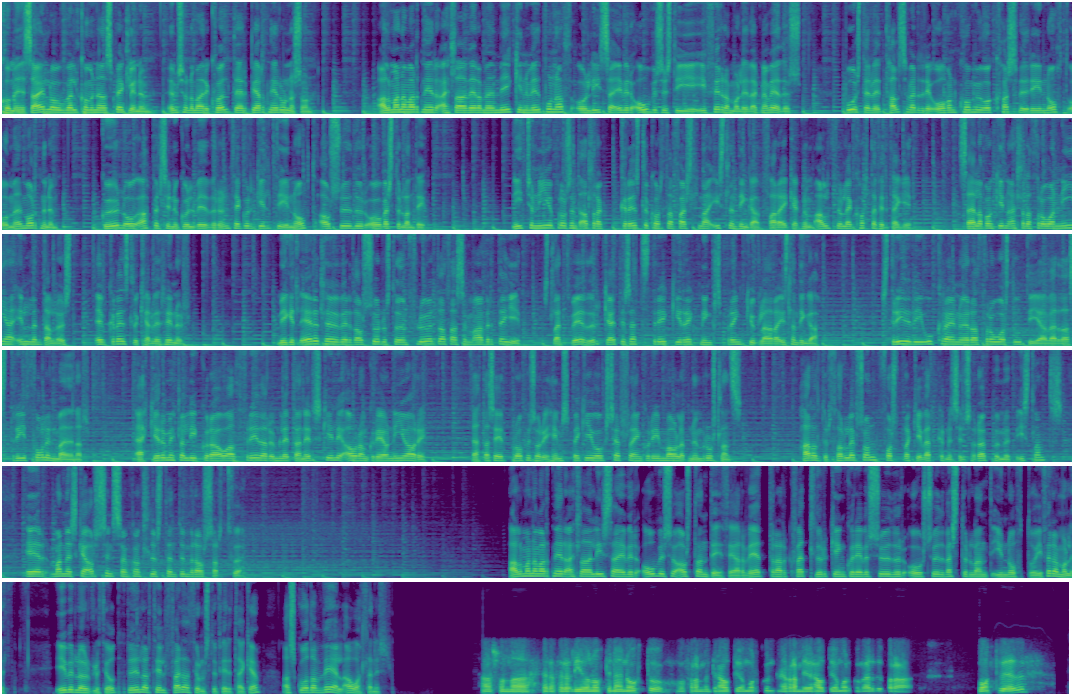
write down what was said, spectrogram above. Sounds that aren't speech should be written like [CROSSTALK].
Komiði sæl og velkomin að speklinum. Umsjónamæri kvöld er Bjarni Rúnarsson. Almannavarnir ætlaði að vera með mikinn viðbúnað og lýsa yfir óvissustígi í fyrramálið vegna veðurs. Búist er við talsverðri ofankomu og kvassviðri í nótt og með morninum. Gul og appelsínugul viðvörun tekur gildi í nótt á Suður og Vesturlandi. 99% allra greiðslukorta fæsluna Íslendinga fara í gegnum alþjóðleg kortafyrirtæki. Sælabankin ætlar að þróa nýja innlendalaust ef greiðslukerfið hrinur. Mikill erill hefur verið á sölustöðum flugölda það sem aðver degi. Slæmt veður gæti sett stryk í reikning sprengjuglaðra Íslandinga. Stríðið í Úkrænu er að þróast út í að verða stríð þólinnmæðinar. Ekki eru mikla líkur á að fríðarumleitanir skili árangri á nýju ári. Þetta segir profesor í heimsbyggi og sérfræðingur í málefnum Rúslands. Haraldur Þorleifsson, fórsprakki verkefnisins Röpum upp Íslands, er manneski ársins samkvæmt hlustendum rásar 2. Almannavarnir ætlaði að lýsa yfir óvissu ástandi þegar vetrar kvellur gengur yfir söður og söðvesturland í nótt og í fyrramálið. Yfirlauglu þjótt byðlar til ferðarþjónustu fyrirtækja að skoða vel áallanir. Það er svona þegar það fer að líða nóttina í nótt og, og fram morgun, fram yfir háti á morgun verður bara vont veður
